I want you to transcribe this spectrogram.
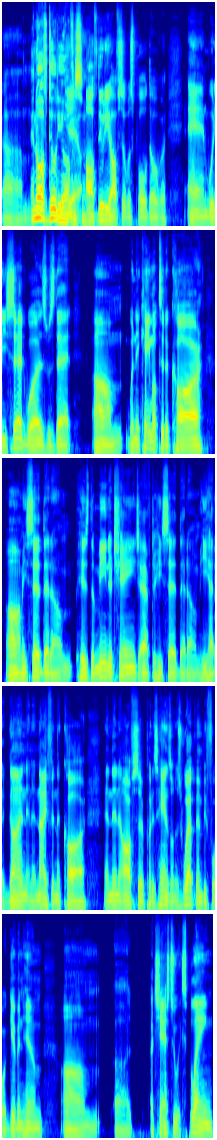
um, An off duty officer. yeah, off duty officer was pulled over, and what he said was was that um, when they came up to the car, um, he said that um, his demeanor changed after he said that um, he had a gun and a knife in the car, and then the officer put his hands on his weapon before giving him um, uh, a chance to explain.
